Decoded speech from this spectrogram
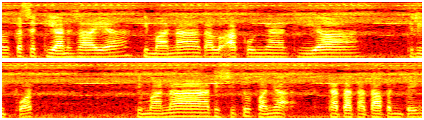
uh, kesedihan saya, gimana kalau akunnya dia di report, di mana di situ banyak data-data penting.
